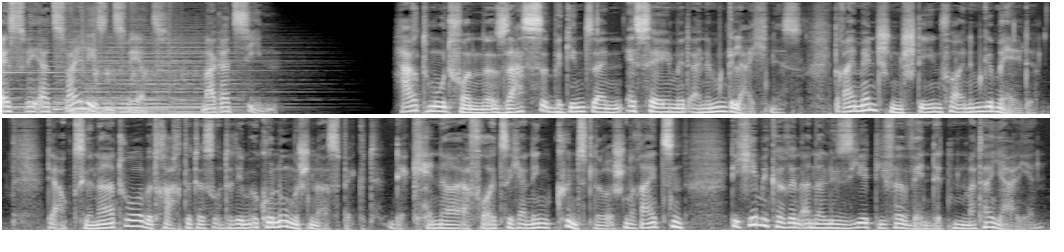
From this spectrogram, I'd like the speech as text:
SWR 2 Lesenswert Magazin Hartmut von Sass beginnt seinen Essay mit einem Gleichnis. Drei Menschen stehen vor einem Gemälde. Der Auktionator betrachtet es unter dem ökonomischen Aspekt. Der Kenner erfreut sich an den künstlerischen Reizen. Die Chemikerin analysiert die verwendeten Materialien.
